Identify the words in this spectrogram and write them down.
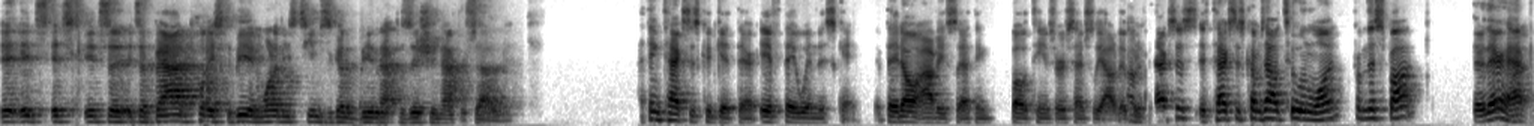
it, it's it's it's a it's a bad place to be, and one of these teams is going to be in that position after Saturday. I think Texas could get there if they win this game. If they don't, obviously, I think both teams are essentially out of it. But if Texas, if Texas comes out two and one from this spot, they're there. Hack.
